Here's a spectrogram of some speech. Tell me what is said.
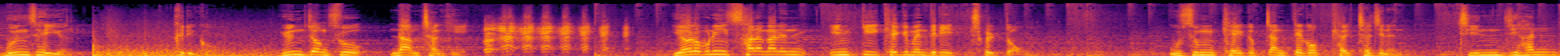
문세윤, 그리고 윤정수, 남창희. 여러분이 사랑하는 인기 개그맨들이 출동. 웃음 계급장 떼고 펼쳐지는 진지한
